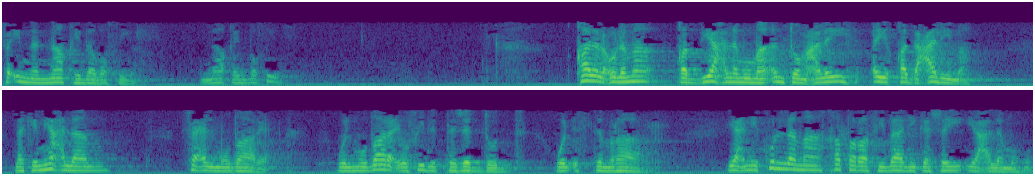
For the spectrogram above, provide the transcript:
فإن الناقد بصير. الناقد بصير. قال العلماء قد يعلم ما أنتم عليه أي قد علم. لكن يعلم فعل مضارع والمضارع يفيد التجدد والاستمرار. يعني كلما خطر في بالك شيء يعلمه.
